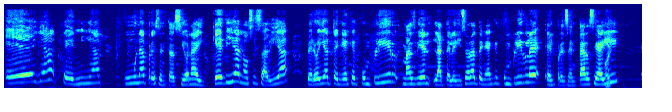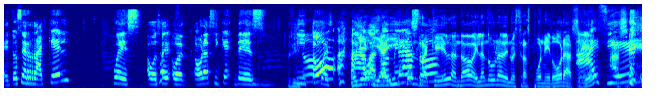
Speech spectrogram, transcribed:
ella tenía una presentación ahí. ¿Qué día? No se sabía, pero ella tenía que cumplir, más bien la televisora tenía que cumplirle el presentarse ahí. Entonces Raquel pues, o sea, o- ahora sí que desquitó. No, pues, Oye, y ahí con. Raquel andaba bailando una de nuestras ponedoras, ¿eh? Ay, sí, Eh,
